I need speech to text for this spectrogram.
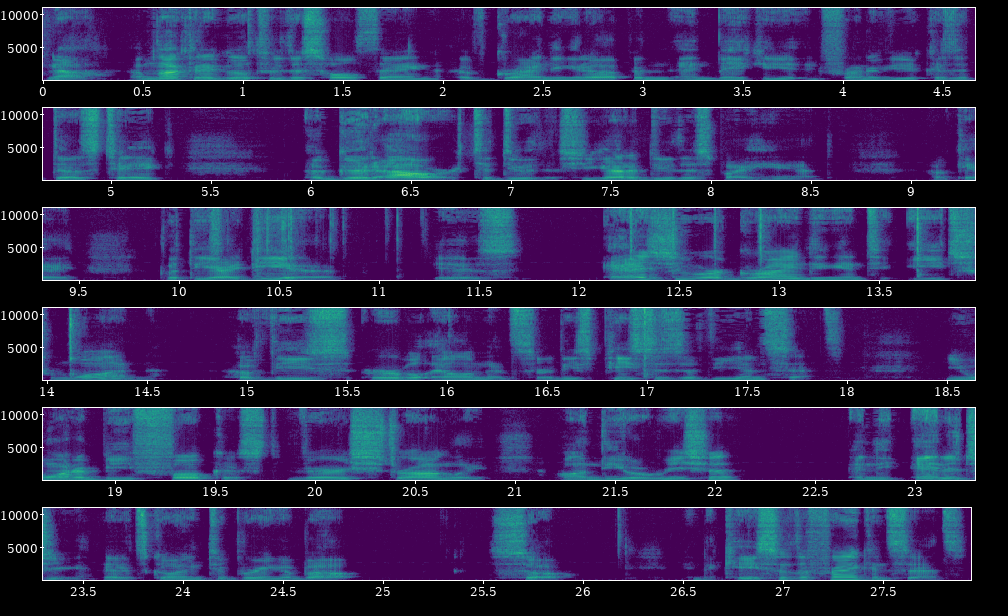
Now, I'm not going to go through this whole thing of grinding it up and, and making it in front of you because it does take a good hour to do this. You got to do this by hand. Okay? But the idea is as you are grinding into each one of these herbal elements or these pieces of the incense, you want to be focused very strongly on the orisha and the energy that it's going to bring about. So, in the case of the frankincense,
